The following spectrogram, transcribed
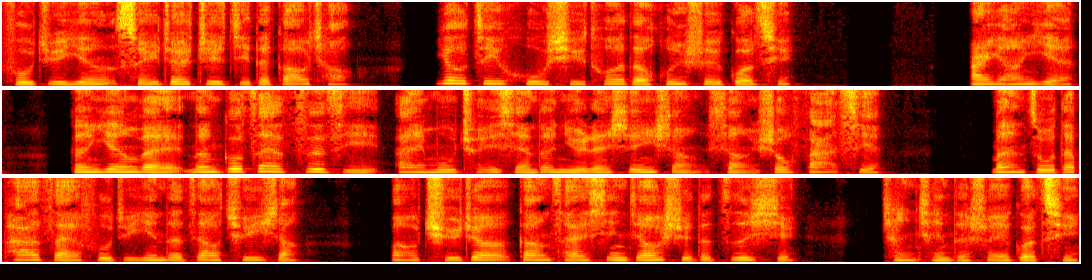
傅菊英随着自己的高潮，又几乎虚脱的昏睡过去，而杨野更因为能够在自己爱慕垂涎的女人身上享受发泄，满足的趴在傅菊英的娇躯上，保持着刚才性交时的姿势，沉沉的睡过去。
